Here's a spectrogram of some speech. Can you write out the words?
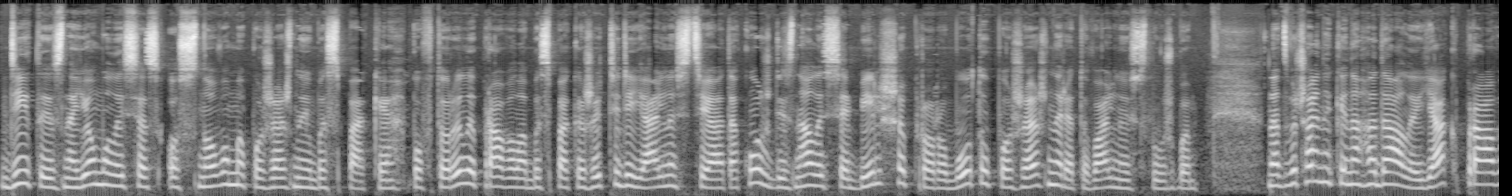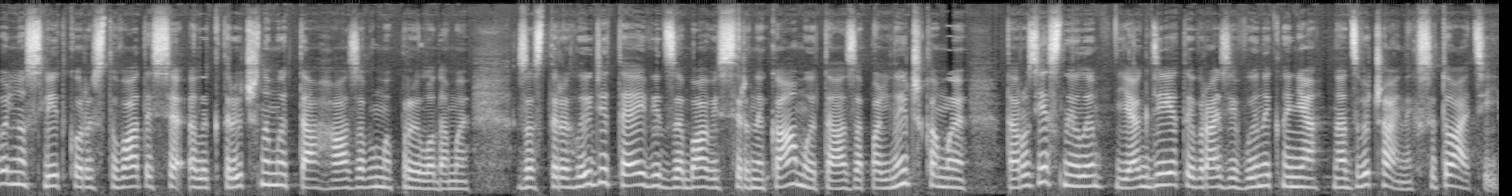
Діти знайомилися з основами пожежної безпеки, повторили правила безпеки життєдіяльності, а також дізналися більше про роботу пожежно-рятувальної служби. Надзвичайники нагадали, як правильно слід користуватися електричними та газовими приладами, застерегли дітей від забав із сірниками та запальничками та роз'яснили, як діяти в разі виникнення надзвичайних ситуацій.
